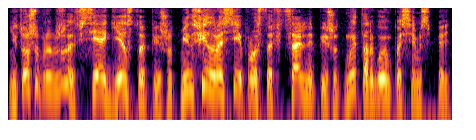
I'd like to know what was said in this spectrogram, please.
не то, что предупреждают, все агентства пишут, Минфин России просто официально пишут, мы торгуем по 75.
